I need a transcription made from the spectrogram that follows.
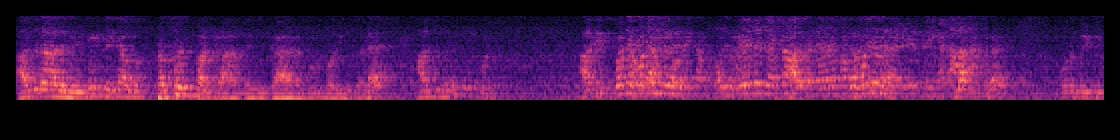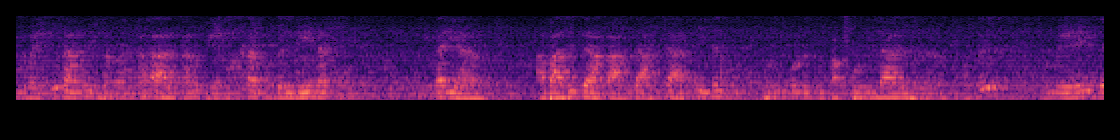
அதனால வேண்டி இன்னைக்கு அவங்க பிரசன்ட் பண்றாங்க இதுக்கான முன்மொழிவுகளை அதுகளை செயல்படும் அது கொஞ்சம் கொஞ்சம் கொஞ்சம் ஒரு மீட்டிங் வைத்து நாங்கள் இது சம்பந்தமாக அதற்காக பேசணும். நான் முதல்லே நான் சரியா? அப்ப அதுக்கு அப்ப அந்த அந்த அந்த இதை புரிந்து கொண்டதுக்கு பக்குவம் இல்லாதவர்கள் வந்து உண்மையிலே இந்த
